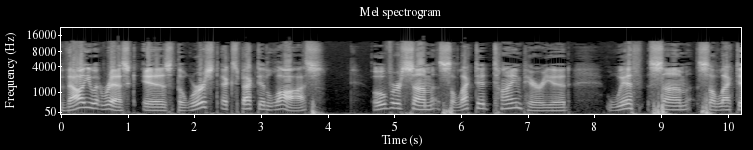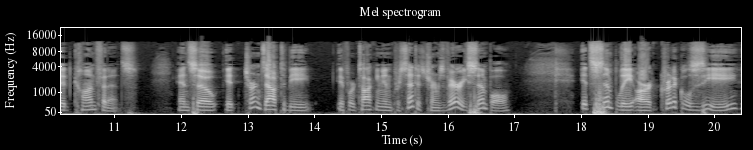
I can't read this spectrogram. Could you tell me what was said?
Value at risk is the worst expected loss over some selected time period with some selected confidence. And so it turns out to be, if we're talking in percentage terms, very simple. It's simply our critical z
